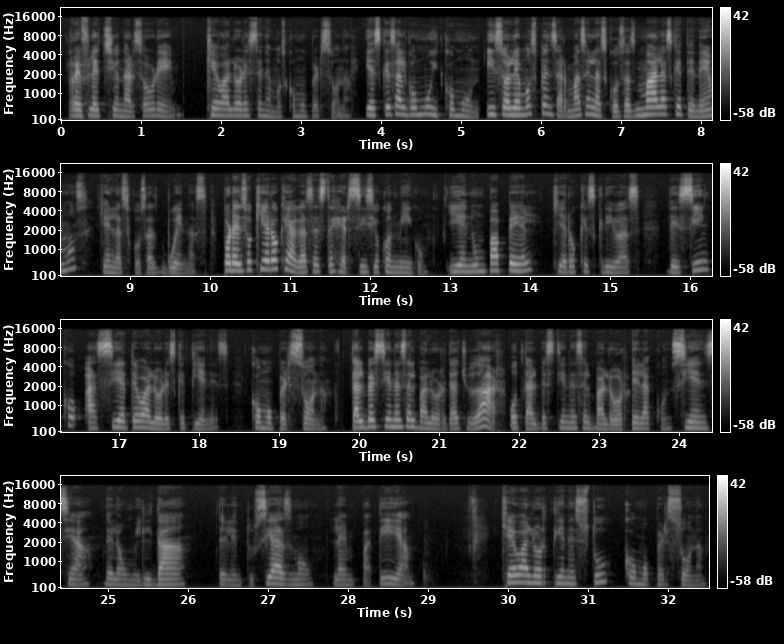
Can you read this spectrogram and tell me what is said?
reflexionar sobre qué valores tenemos como persona. Y es que es algo muy común y solemos pensar más en las cosas malas que tenemos que en las cosas buenas. Por eso quiero que hagas este ejercicio conmigo y en un papel quiero que escribas de 5 a 7 valores que tienes como persona. Tal vez tienes el valor de ayudar o tal vez tienes el valor de la conciencia, de la humildad, del entusiasmo, la empatía, ¿Qué valor tienes tú como persona?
